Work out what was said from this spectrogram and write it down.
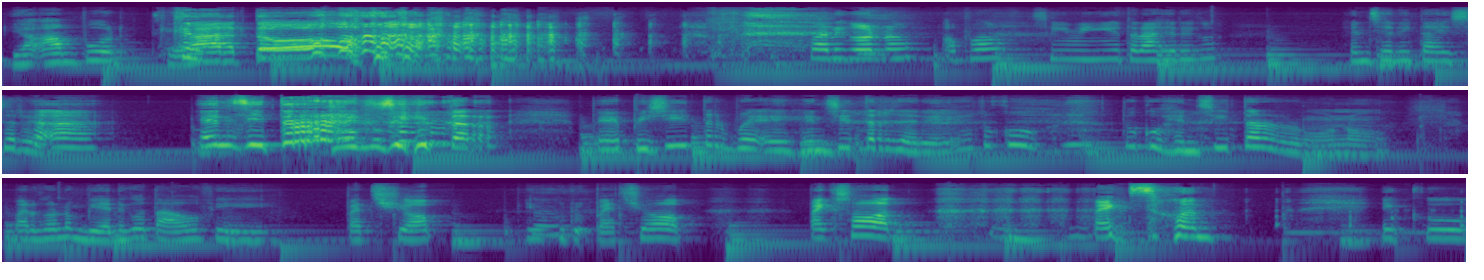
Ya ampun, gelato. Mari ngono, apa sing wingi terakhir iku? Hand sanitizer ya? Hand sitter hand sitter babysitter be eh, hand sitter jadi eh, tuku tuku hand sitter ngono. Mari ngono biyen iku tau vi. Pet shop. Iku kudu pet shop. Pexot pexot iku.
